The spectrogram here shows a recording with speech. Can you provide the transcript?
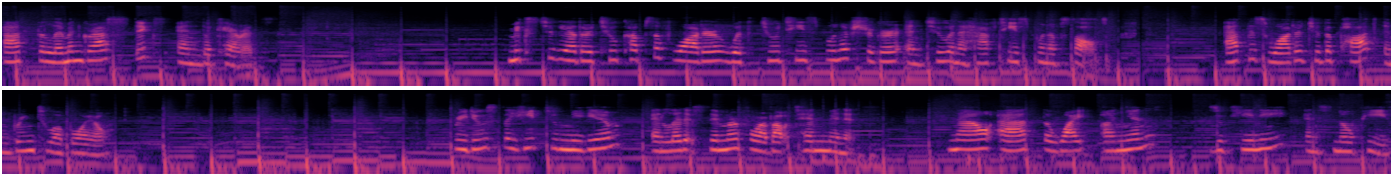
Add the lemongrass sticks and the carrots. Mix together 2 cups of water with 2 teaspoons of sugar and 2.5 teaspoons of salt. Add this water to the pot and bring to a boil. Reduce the heat to medium and let it simmer for about 10 minutes. Now add the white onions, zucchini, and snow peas.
